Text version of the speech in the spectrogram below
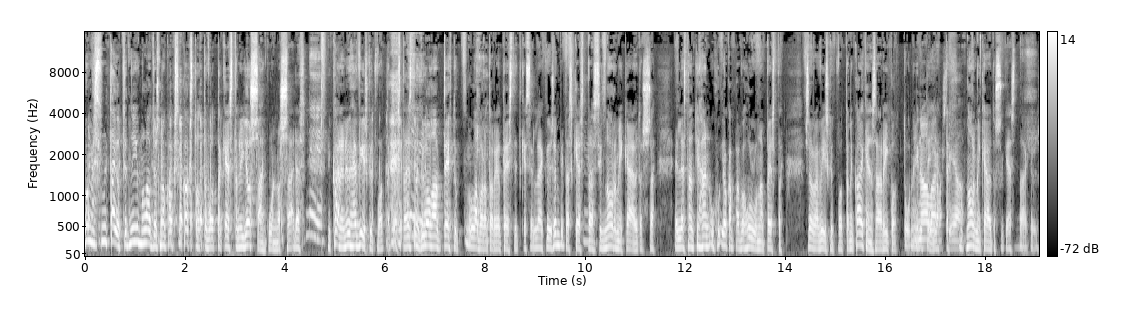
kun me tajuttiin, että no jumalauta, jos ne on 2000 vuotta kestänyt jossain kunnossa edes, niin, niin kai ne yhden 50 vuotta kestää. Ja sitten me kyllä ollaan tehty laboratoriotestitkin sillä, ja kyllä sen pitäisi kestää mm. siinä normikäytössä. Ellei sitä nyt ihan joka päivä hulluna pestä seuraavan 50 vuotta, niin kaiken saa rikottua, niin no, varmasti, Mutta normikäytössä kestää kyllä.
